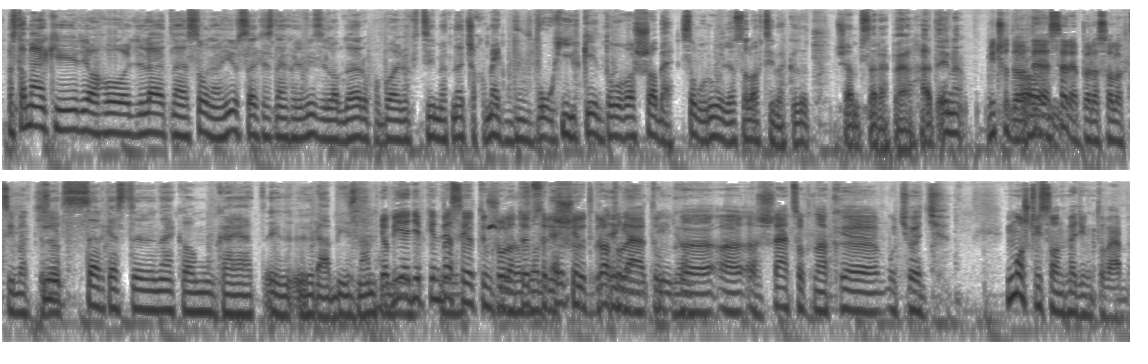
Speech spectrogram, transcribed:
aztán Mike írja, hogy lehetne szólni a hírszerkesztnek, hogy a vízilabda Európa bajnoki címet ne csak megbúvó hírként olvassa be. Szomorú, hogy a szalagcímek között sem szerepel. Hát én Micsoda, a, de szerepel a szalagcímek között. Hírszerkesztőnek a munkáját én őrá bíznám. Ja, mi egyébként beszéltünk róla többször is, sőt, gratuláltunk igen, a, a, a srácoknak, úgyhogy most viszont megyünk tovább.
